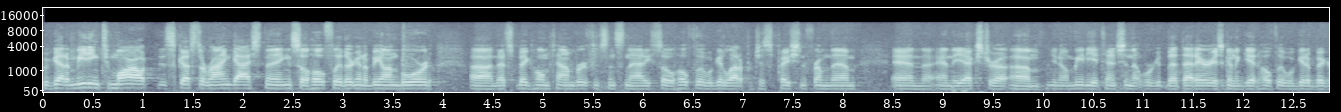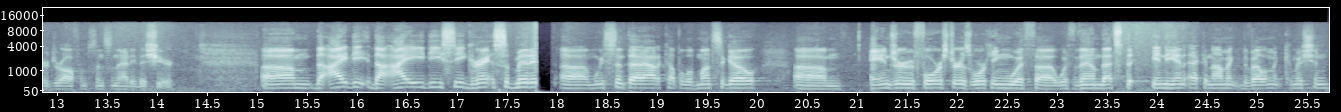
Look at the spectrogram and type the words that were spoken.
we've got a meeting tomorrow to discuss the Rhinegeist thing, so hopefully they're going to be on board. Uh, that's big hometown brew from Cincinnati, so hopefully we'll get a lot of participation from them and, uh, and the extra um, you know, media attention that, we're, that that area is going to get. Hopefully we'll get a bigger draw from Cincinnati this year. Um, the, ID, the IEDC grant submitted, um, we sent that out a couple of months ago. Um, Andrew Forrester is working with, uh, with them. That's the Indiana Economic Development Commission.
